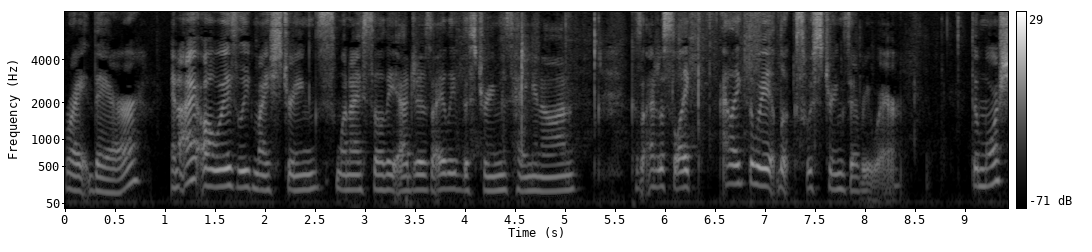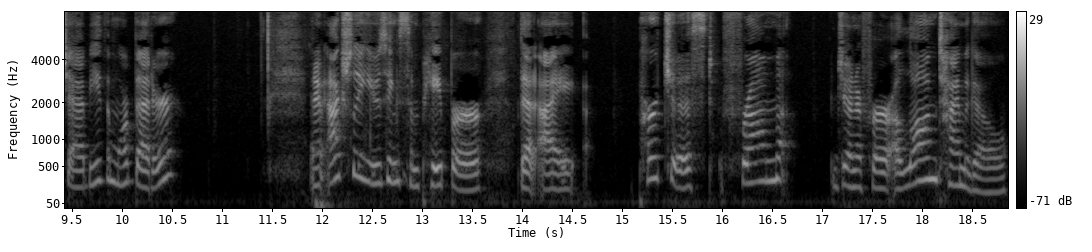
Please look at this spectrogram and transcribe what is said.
right there. And I always leave my strings when I sew the edges I leave the strings hanging on because I just like I like the way it looks with strings everywhere. The more shabby the more better. And I'm actually using some paper that I purchased from Jennifer a long time ago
